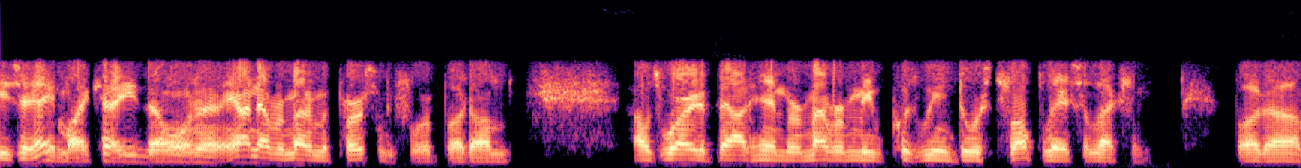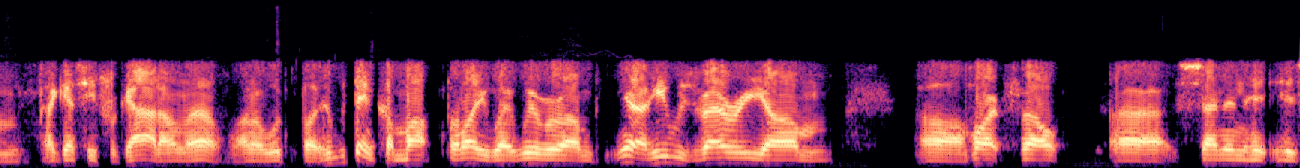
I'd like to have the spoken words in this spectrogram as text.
He said, "Hey, Mike, how you doing?" Uh, I never met him in person before, but um, I was worried about him remembering me because we endorsed Trump last election. But um, I guess he forgot. I don't know. I don't know. But it didn't come up. But anyway, we were. Um, yeah, he was very um, uh, heartfelt uh, sending his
